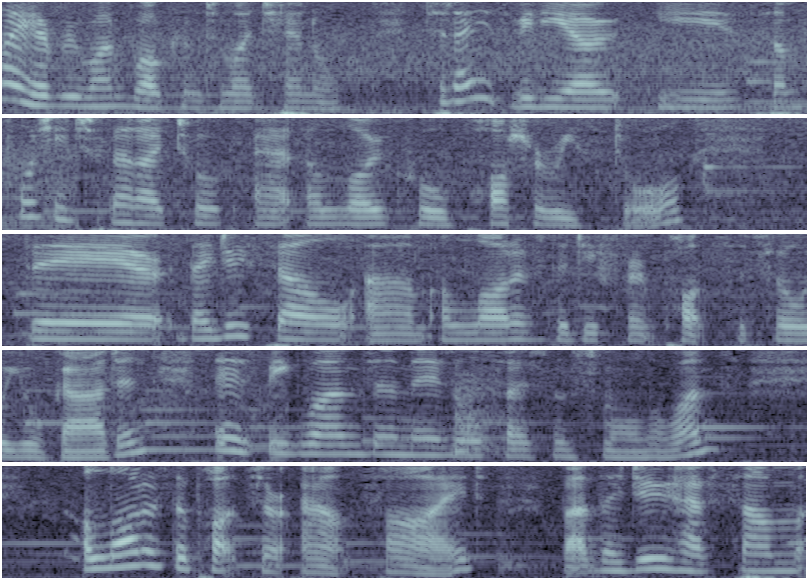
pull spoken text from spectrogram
Hi everyone, welcome to my channel. Today's video is some footage that I took at a local pottery store. There, they do sell um, a lot of the different pots for your garden. There's big ones and there's also some smaller ones. A lot of the pots are outside, but they do have some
